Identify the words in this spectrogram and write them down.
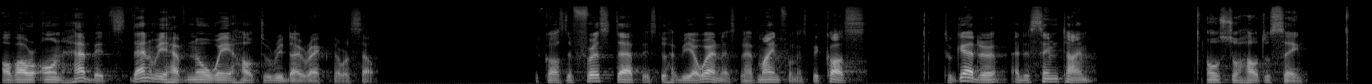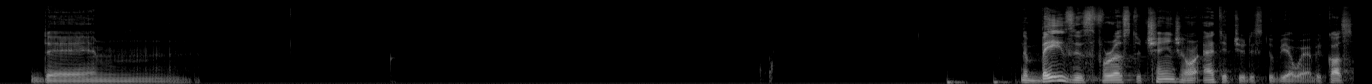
of our own habits then we have no way how to redirect ourselves. Because the first step is to be awareness to have mindfulness. Because together at the same time also how to say the um, the basis for us to change our attitude is to be aware. Because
